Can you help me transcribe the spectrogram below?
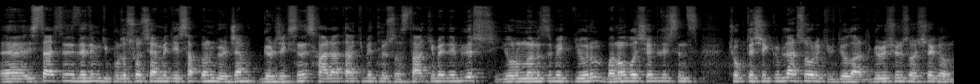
Ee, isterseniz dediğim gibi burada sosyal medya hesaplarımı göreceğim, göreceksiniz. Hala takip etmiyorsanız takip edebilir. Yorumlarınızı bekliyorum. Bana ulaşabilirsiniz. Çok teşekkürler. Sonraki videolarda görüşürüz. Hoşçakalın.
